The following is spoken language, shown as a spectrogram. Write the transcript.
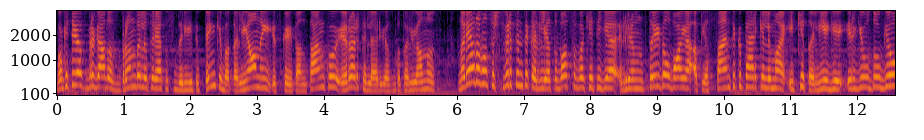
Vokietijos brigados brandalį turėtų sudaryti penki batalionai, įskaitant tankų ir artilerijos batalionus. Norėdamas užtvirtinti, kad Lietuva su Vokietija rimtai galvoja apie santykių perkelimą į kitą lygį ir jau daugiau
